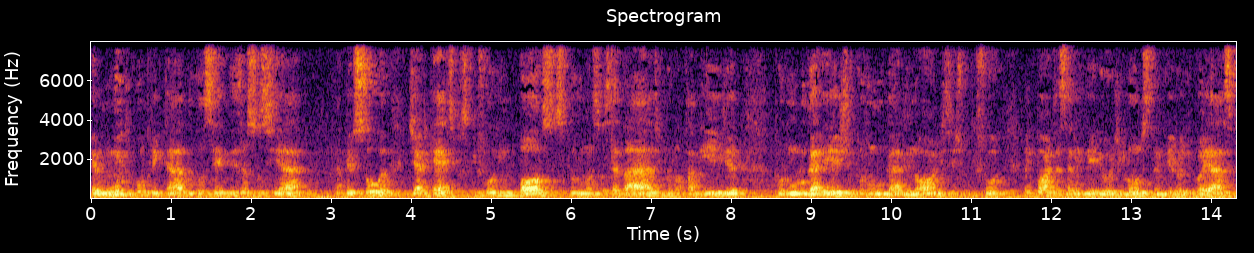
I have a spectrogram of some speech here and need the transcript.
é muito complicado você desassociar a pessoa de arquétipos que foram impostos por uma sociedade, por uma família, por um lugarejo, por um lugar enorme, seja o que for. Não importa se é no interior de Londres, no interior de Goiás,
